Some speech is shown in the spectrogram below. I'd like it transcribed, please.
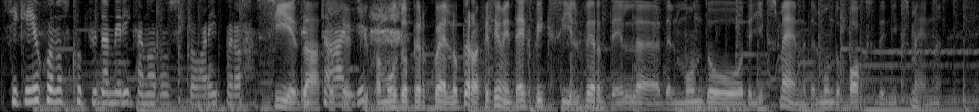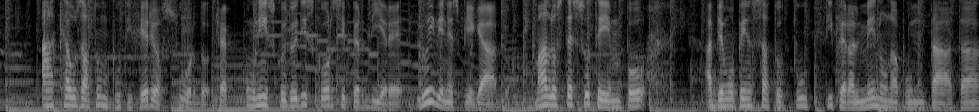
Sì, che io conosco più da American Horror Story, però. Sì, esatto, che è Dettagli. più famoso per quello, però effettivamente è il Quicksilver del, del mondo degli X-Men, del mondo Fox degli X-Men. Ha causato un putiferio assurdo, cioè unisco i due discorsi per dire, lui viene spiegato, ma allo stesso tempo abbiamo pensato tutti per almeno una puntata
